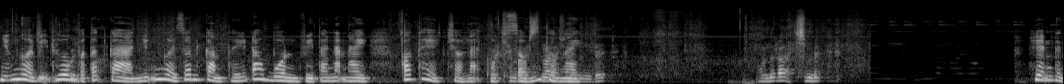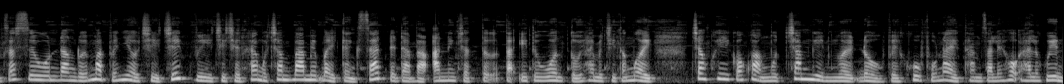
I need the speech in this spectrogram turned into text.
những người bị thương và tất cả những người dân cảm thấy đau buồn vì tai nạn này có thể trở lại cuộc sống thường ngày. Hiện cảnh sát Seoul đang đối mặt với nhiều chỉ trích vì chỉ triển khai 137 cảnh sát để đảm bảo an ninh trật tự tại Itaewon tối 29 tháng 10, trong khi có khoảng 100.000 người đổ về khu phố này tham gia lễ hội Halloween.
